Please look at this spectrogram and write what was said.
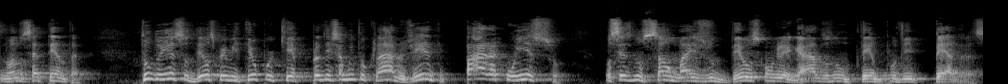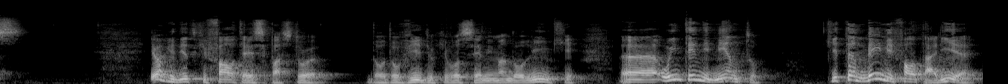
no ano 70. Tudo isso Deus permitiu porque, para deixar muito claro, gente, para com isso. Vocês não são mais judeus congregados num templo de pedras. Eu acredito que falta esse pastor do, do vídeo que você me mandou o link, uh, o entendimento que também me faltaria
